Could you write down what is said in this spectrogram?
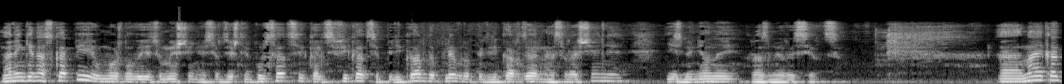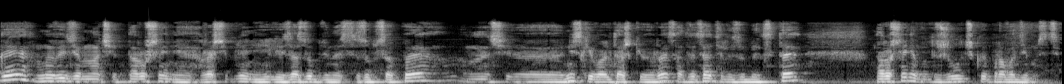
На рентгеноскопии можно увидеть уменьшение сердечной пульсации, кальцификация перикарда, плевроперикардиальное сращение, неизмененные размеры сердца. Э, на ЭКГ мы видим значит, нарушение расщепления или зазубренность зубца П, значит, э, низкий вольтаж КРС, отрицательный зубец Т, нарушение внутрижелудочковой проводимости.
